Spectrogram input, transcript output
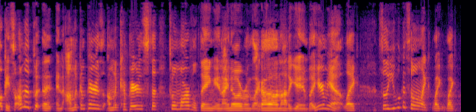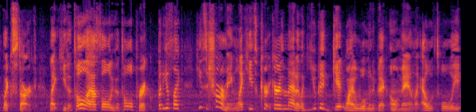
Okay, so I'm gonna put uh, and I'm gonna compare this. I'm gonna compare this to to a Marvel thing, and I know everyone's like, oh, not again. But hear me out. Like, so you look at someone like like like like Stark. Like he's a total asshole. He's a total prick. But he's like he's charming. Like he's charismatic. Like you could get why a woman would be like, oh man, like I will totally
